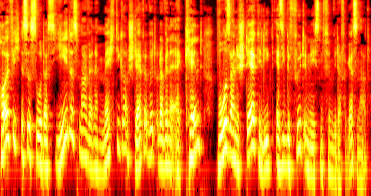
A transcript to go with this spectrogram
häufig ist es so, dass jedes Mal, wenn er mächtiger und stärker wird oder wenn er erkennt, wo seine Stärke liegt, er sie gefühlt im nächsten Film wieder vergessen hat.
